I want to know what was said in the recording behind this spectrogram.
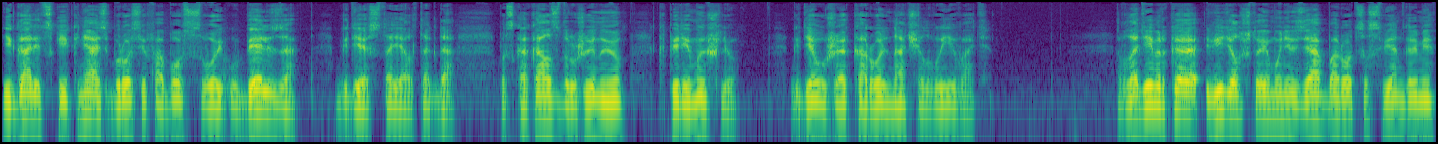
и галицкий князь, бросив обоз свой у Бельза, где стоял тогда, поскакал с дружиною к Перемышлю, где уже король начал воевать. Владимирка видел, что ему нельзя бороться с венграми,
